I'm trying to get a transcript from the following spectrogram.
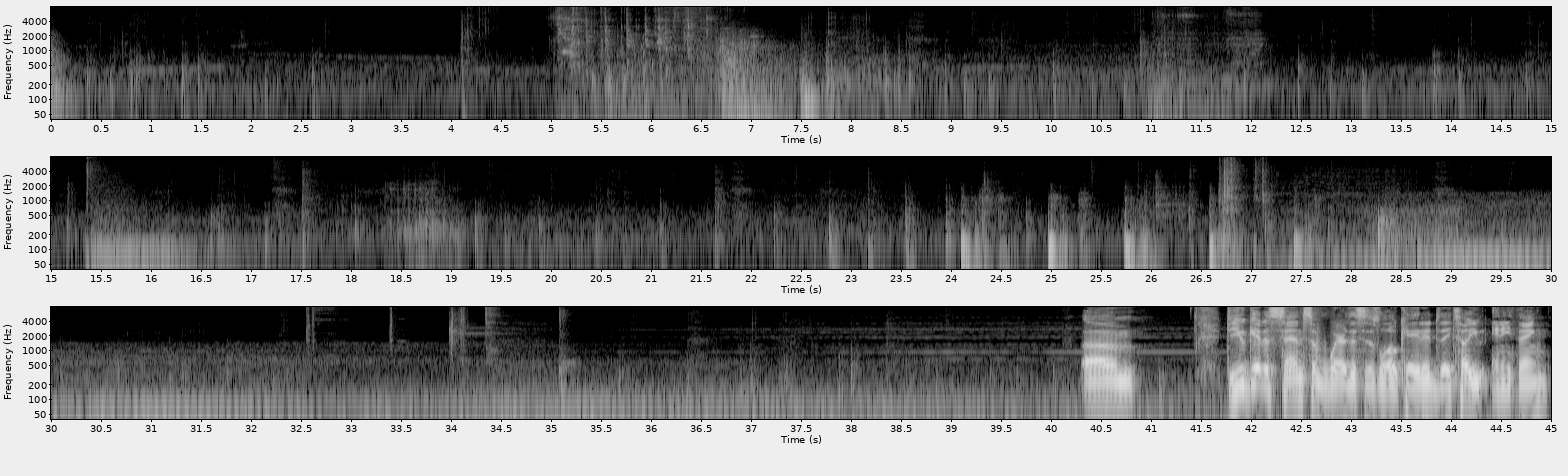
Get a sense of where this is located? Do they tell you anything?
